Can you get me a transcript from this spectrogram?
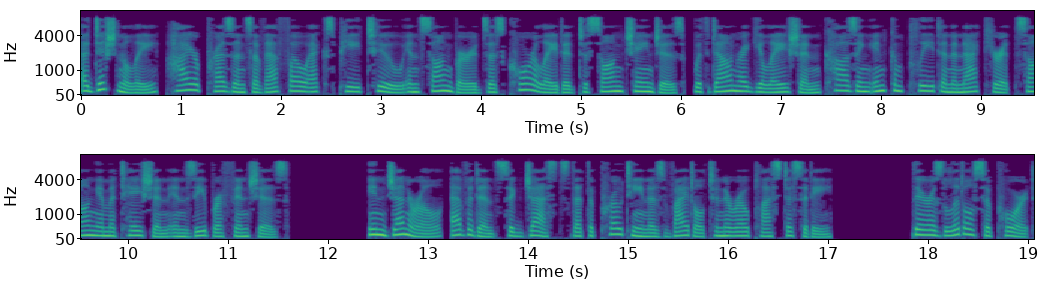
Additionally, higher presence of FOXP2 in songbirds is correlated to song changes, with downregulation causing incomplete and inaccurate song imitation in zebra finches. In general, evidence suggests that the protein is vital to neuroplasticity. There is little support,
